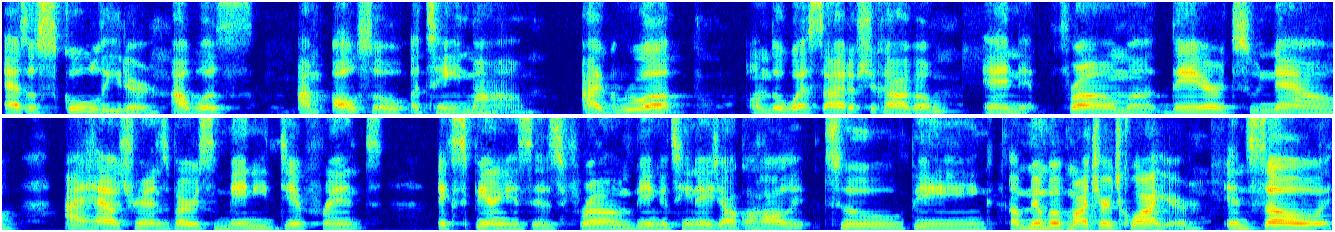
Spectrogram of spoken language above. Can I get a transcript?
As a school leader i was i'm also a teen mom. I grew up on the west side of chicago and from there to now I have traversed many different experiences from being a teenage alcoholic to being a member of my church choir. And so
